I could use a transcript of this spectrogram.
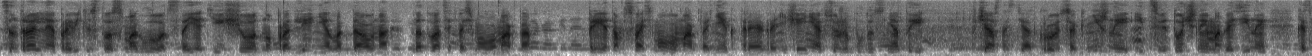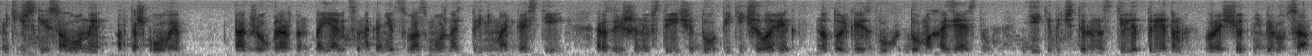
центральное правительство смогло отстоять еще одно продление локдауна до 28 марта. При этом с 8 марта некоторые ограничения все же будут сняты, в частности, откроются книжные и цветочные магазины, косметические салоны, автошколы. Также у граждан появится, наконец, возможность принимать гостей. Разрешены встречи до пяти человек, но только из двух домохозяйств. Дети до 14 лет при этом в расчет не берутся.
